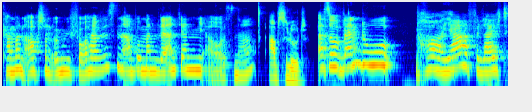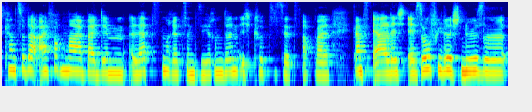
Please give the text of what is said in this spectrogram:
kann man auch schon irgendwie vorher wissen, aber man lernt ja nie aus, ne? Absolut. Also wenn du, boah, ja, vielleicht kannst du da einfach mal bei dem letzten Rezensierenden, ich kürze es jetzt ab, weil ganz ehrlich, ey, so viele Schnösel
